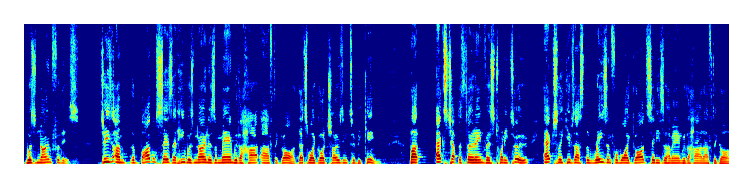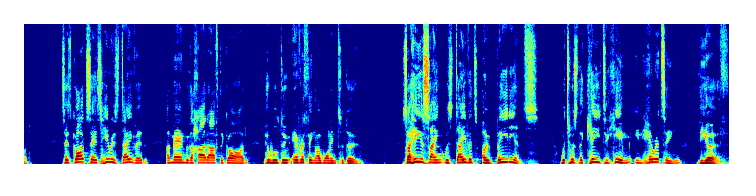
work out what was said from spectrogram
was known for this. Jesus, um, the Bible says that he was known as a man with a heart after God. That's why God chose him to be king. But Acts chapter 13, verse 22, actually gives us the reason for why God said he's a man with a heart after God. It says, God says, Here is David, a man with a heart after God, who will do everything I want him to do. So he is saying it was David's obedience which was the key to him inheriting the earth.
